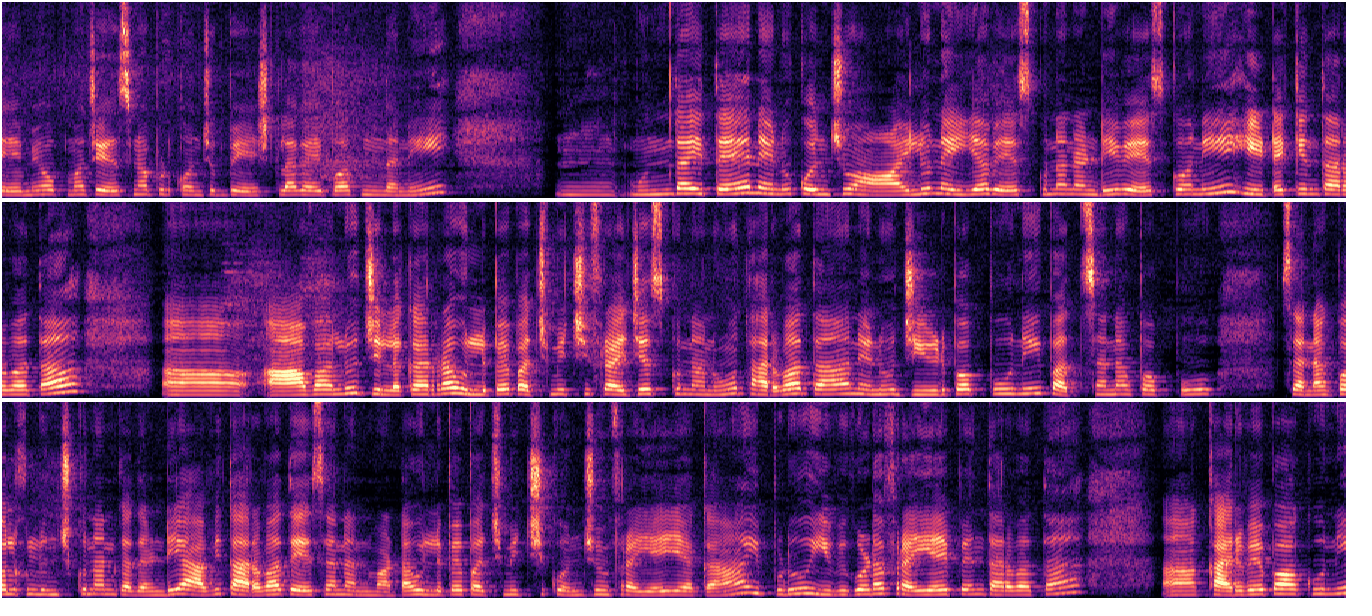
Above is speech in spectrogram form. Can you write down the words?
సేమియా ఉప్మా చేసినప్పుడు కొంచెం పేస్ట్ లాగా అయిపోతుందని. ముందైతే నేను కొంచెం ఆయిల్ నెయ్యి వేసుకున్నానండి. వేసుకొని హీట్ ఎక్కిన తర్వాత ఆవాలు జీలకర్ర ఉల్లిపాయ పచ్చిమిర్చి ఫ్రై చేసుకున్నాను. తర్వాత నేను జీడిపప్పుని పచ్చిశనగపప్పు శనగ పలుకులు ఉంచుకున్నాను కదండి. అవి తర్వాత వేసాను అనమాట ఉల్లిపాయ పచ్చిమిర్చి కొంచెం ఫ్రై అయ్యాక. ఇప్పుడు ఇవి కూడా ఫ్రై అయిపోయిన తర్వాత కరివేపాకుని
